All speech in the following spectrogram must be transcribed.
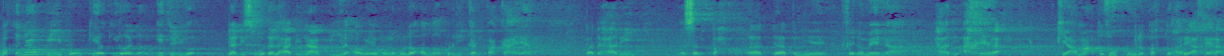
Bahkan Nabi pun kira-kiranya gitu juga Dan disebut dalam hadis Nabi lah orang yang mula-mula Allah berikan pakaian Pada hari selepas uh, apa ni, fenomena hari akhirat Kiamat tu suku lepas tu hari akhirat.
